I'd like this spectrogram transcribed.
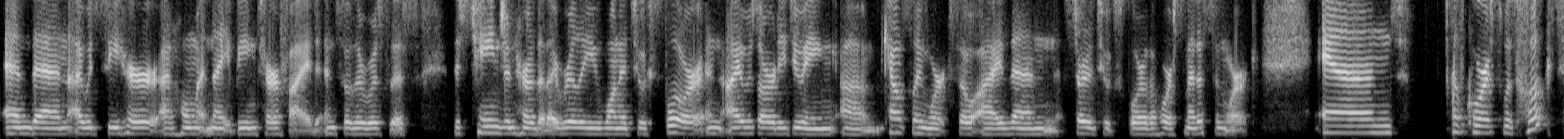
And then i would see her at home at night being terrified. And so there was this this change in her that i really wanted to explore. And i was already doing um, counseling work. So i then started to explore the horse medicine work. And of course was hooked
